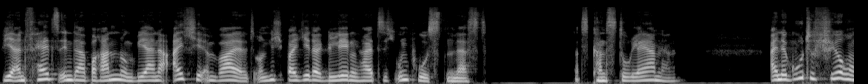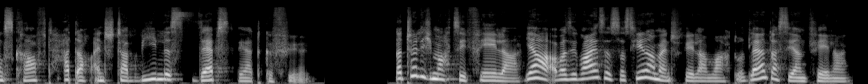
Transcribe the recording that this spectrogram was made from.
wie ein Fels in der Brandung, wie eine Eiche im Wald und nicht bei jeder Gelegenheit sich umpusten lässt. Das kannst du lernen. Eine gute Führungskraft hat auch ein stabiles Selbstwertgefühl. Natürlich macht sie Fehler, ja, aber sie weiß es, dass jeder Mensch Fehler macht und lernt das ja an Fehlern.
